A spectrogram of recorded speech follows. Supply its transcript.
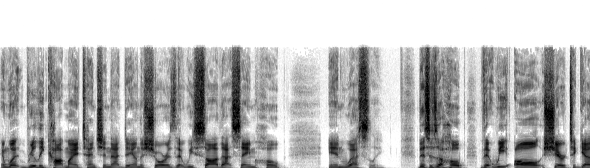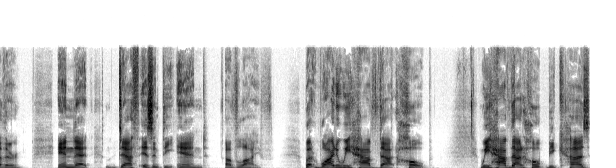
and what really caught my attention that day on the shore is that we saw that same hope in Wesley this is a hope that we all share together in that death isn't the end of life. But why do we have that hope? We have that hope because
